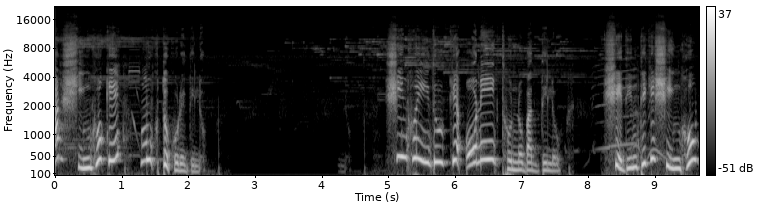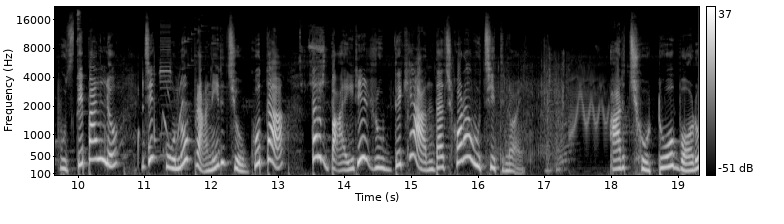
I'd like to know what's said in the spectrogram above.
আর সিংহকে মুক্ত করে দিল। সিংহ ইঁদুরকে অনেক ধন্যবাদ দিল। সেদিন থেকে সিংহ বুঝতে পারল যে কোনো প্রাণীর যোগ্যতা তার বাইরের রূপ দেখে আন্দাজ করা উচিত নয়। আর ছোট বড়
